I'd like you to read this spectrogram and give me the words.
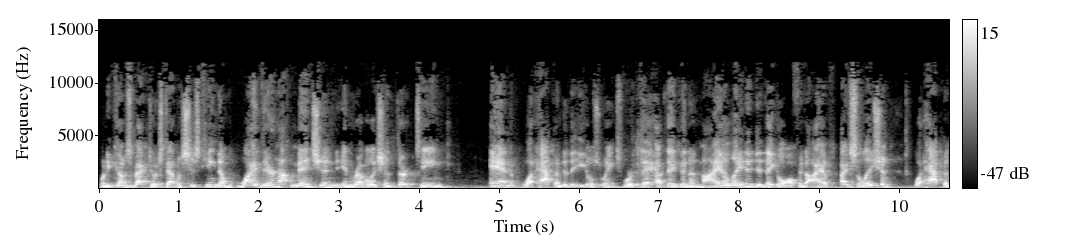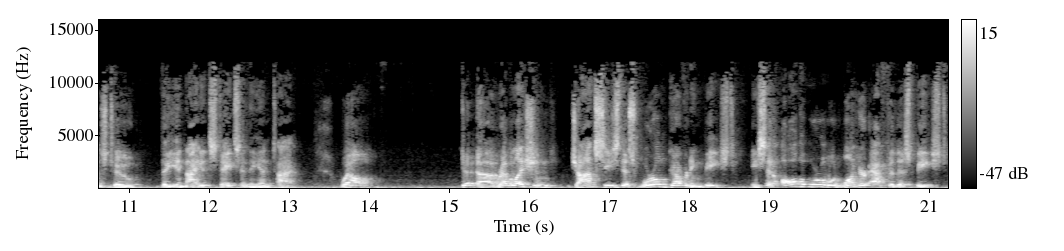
when he comes back to establish his kingdom, why they're not mentioned in Revelation 13 and what happened to the eagle's wings? Were they have they been annihilated? Did they go off into isolation? What happens to the United States in the end time? Well, uh, Revelation, John sees this world governing beast. He said all the world would wonder after this beast.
